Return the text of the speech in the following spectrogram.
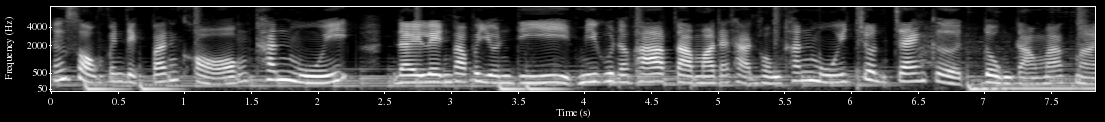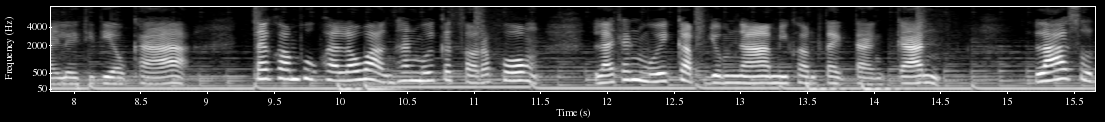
ทั้งสองเป็นเด็กปั้นของท่านมุ้ย ได้เล่นภาพยนตร์ดี มีคุณภาพตามมาตรฐานของท่านมุ้ยจนแจ้งเกิดโด่งดังมากมายเลยทีเดียวค่ะแต่ความผูกพันระหว่างท่านมุ้ยกับสรพงษ์และท่านมุ้ยกับยมนามีความแตกต่างกัน ล่าสุด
